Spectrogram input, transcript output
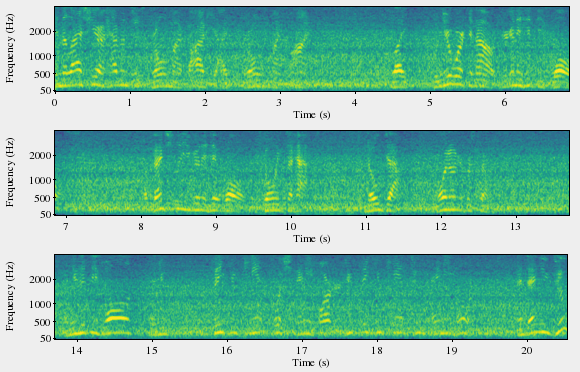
in the last year I haven't just grown my body, I've grown my mind. Like when you're working out, you're gonna hit these walls. Eventually you're gonna hit walls. It's going to happen. No doubt. 100% and you hit these walls and you think you can't push any harder. You think you can't do any more. And then you do.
